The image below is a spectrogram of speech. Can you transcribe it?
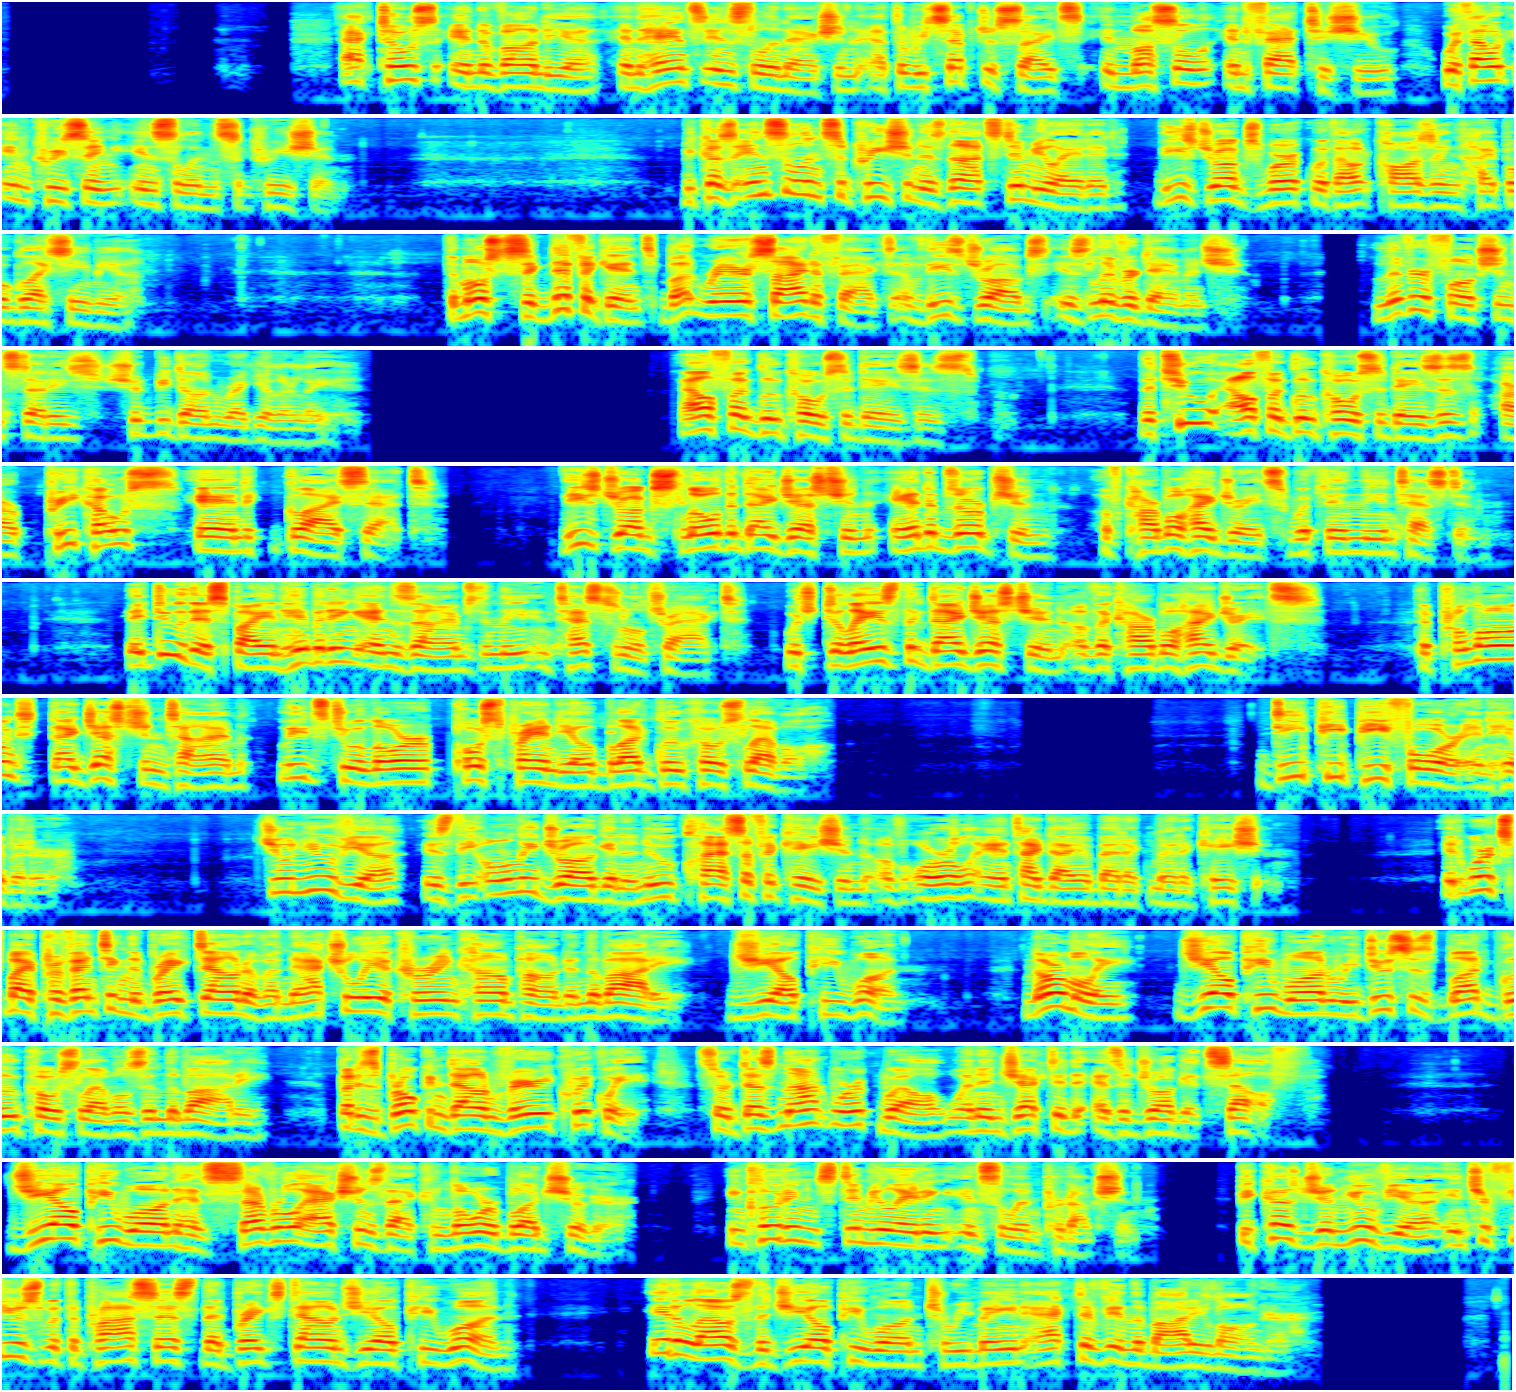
Actos and Avandia enhance insulin action at the receptor sites in muscle and fat tissue without increasing insulin secretion. Because insulin secretion is not stimulated, these drugs work without causing hypoglycemia. The most significant but rare side effect of these drugs is liver damage. Liver function studies should be done regularly. Alpha glucosidases. The two alpha glucosidases are Precose and Glyset. These drugs slow the digestion and absorption of carbohydrates within the intestine. They do this by inhibiting enzymes in the intestinal tract, which delays the digestion of the carbohydrates. The prolonged digestion time leads to a lower postprandial blood glucose level. DPP4 inhibitor. Januvia is the only drug in a new classification of oral antidiabetic medication. It works by preventing the breakdown of a naturally occurring compound in the body, GLP 1. Normally, GLP 1 reduces blood glucose levels in the body, but is broken down very quickly, so it does not work well when injected as a drug itself. GLP 1 has several actions that can lower blood sugar, including stimulating insulin production. Because Januvia interferes with the process that breaks down GLP 1, it allows the GLP 1 to remain active in the body longer.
